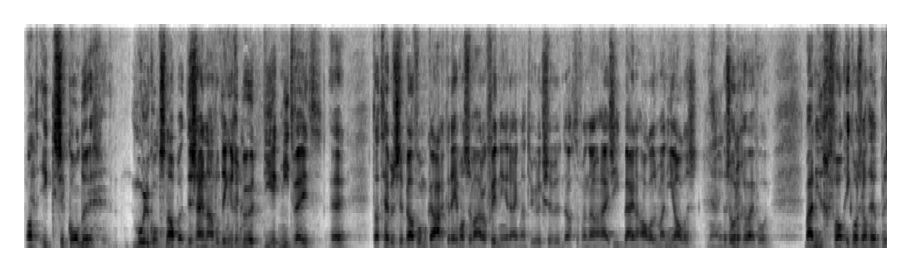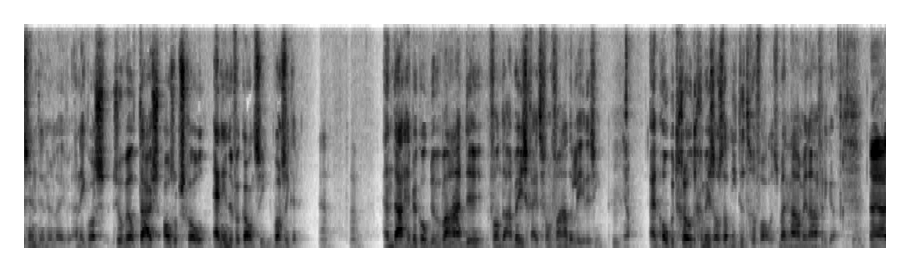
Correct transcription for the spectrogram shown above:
Want ik, ze konden moeilijk ontsnappen. Er zijn een aantal dingen gebeurd die ik niet weet. Hè. Dat hebben ze wel voor elkaar gekregen, want ze waren ook vindingrijk natuurlijk. Ze dachten van, nou, hij ziet bijna alles, maar niet alles. Nee, Daar zorgen wij voor. Maar in ieder geval, ik was wel heel present in hun leven. En ik was zowel thuis als op school en in de vakantie, was ik er. Ja. Ja. En daar heb ik ook de waarde van de aanwezigheid van vader leren zien. Ja. En ook het grote gemis als dat niet het geval is, met name in Afrika. Nou ja,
